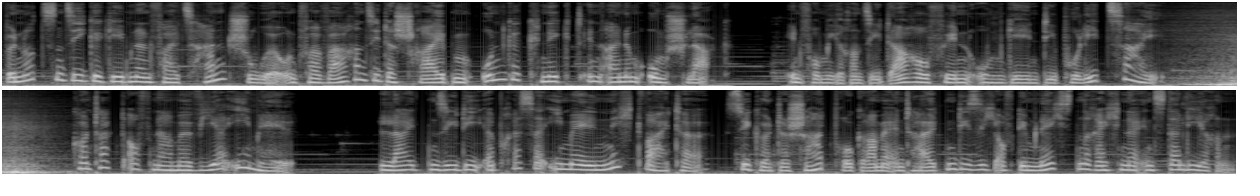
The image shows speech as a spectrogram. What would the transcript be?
Benutzen Sie gegebenenfalls Handschuhe und verwahren Sie das Schreiben ungeknickt in einem Umschlag. Informieren Sie daraufhin umgehend die Polizei. Kontaktaufnahme via E-Mail. Leiten Sie die Erpresser-E-Mail nicht weiter. Sie könnte Schadprogramme enthalten, die sich auf dem nächsten Rechner installieren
